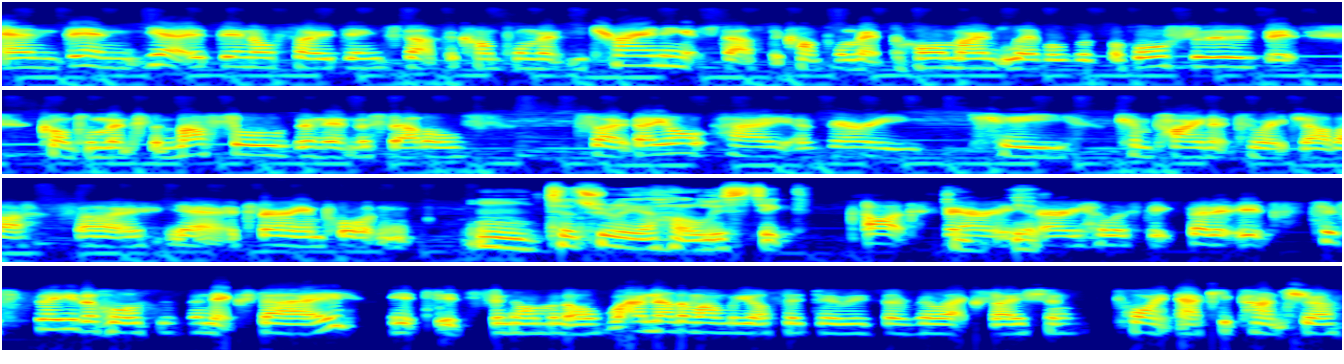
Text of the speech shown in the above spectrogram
And then, yeah, it then also then starts to complement your training. It starts to complement the hormone levels of the horses. It complements the muscles and then the saddles so they all play a very key component to each other. So, yeah, it's very important. Mm, so it's really a holistic. Oh, it's very, yep. very holistic. But it's to see the horses the next day, it's, it's phenomenal. Another one we also do is a relaxation point acupuncture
